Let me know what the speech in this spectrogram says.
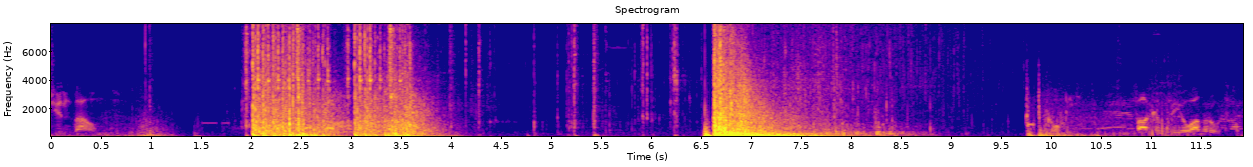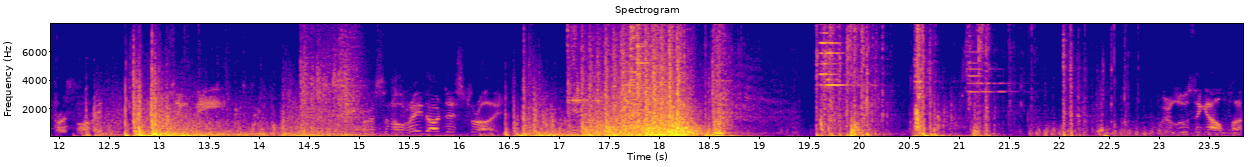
Package inbound. Copy. Falcon VO oh route for personal radar. CB. Personal radar destroyed. We're losing Alpha.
